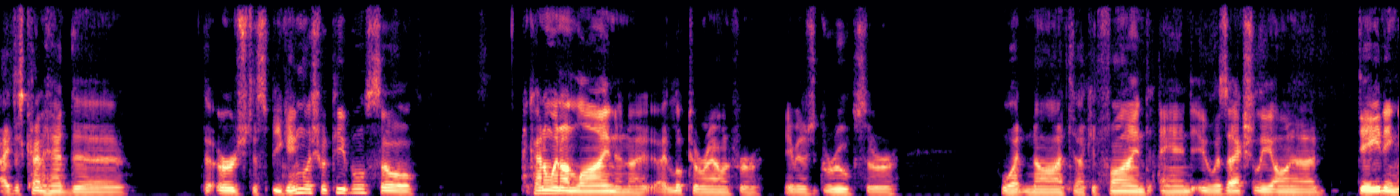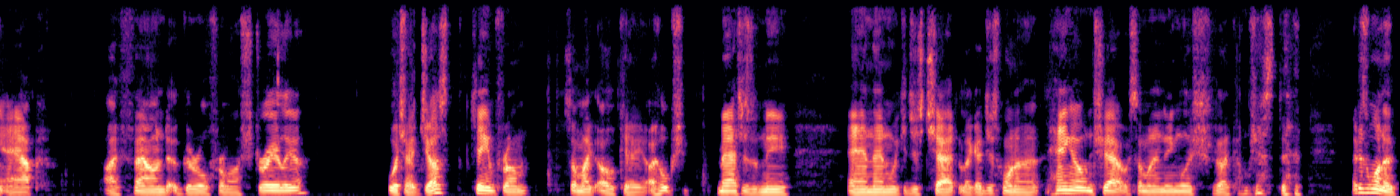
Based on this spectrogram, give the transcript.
I just kind of had the the urge to speak English with people. So I kind of went online and I, I looked around for maybe there's groups or whatnot I could find, and it was actually on a dating app. I found a girl from Australia, which I just came from. So I'm like, okay, I hope she matches with me and then we could just chat. Like I just want to hang out and chat with someone in English. Like I'm just, I just want to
